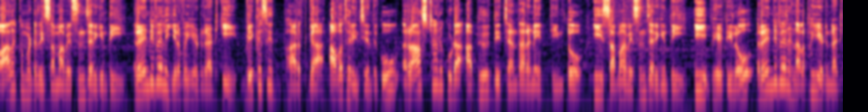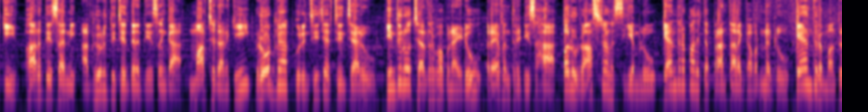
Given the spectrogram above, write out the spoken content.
పాలక మండలి సమావేశం జరిగింది. రెండు వేల ఇరవై ఏడు నాటికి వికసిత్ భారత్గా అవతరించేందుకు రాష్ట్రాలు కూడా అభివృద్ధి చెందాలనే థీమ్తో ఈ సమావేశం జరిగింది. ఈ భేటీలో రెండు వేల నలభై ఏడు నాటికి భారతదేశాన్ని అభివృద్ధి చెందిన దేశంగా మార్చడానికి రోడ్ మ్యాప్ గురించి చర్చించారు. ఇందులో చంద్రబాబు నాయుడు రేవంత్ రెడ్డి సహా పలు రాష్ట్రాల సీఎంలు కేంద్రపాలిత ప్రాంతాల గవర్నర్లు కేంద్ర మంత్రులు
